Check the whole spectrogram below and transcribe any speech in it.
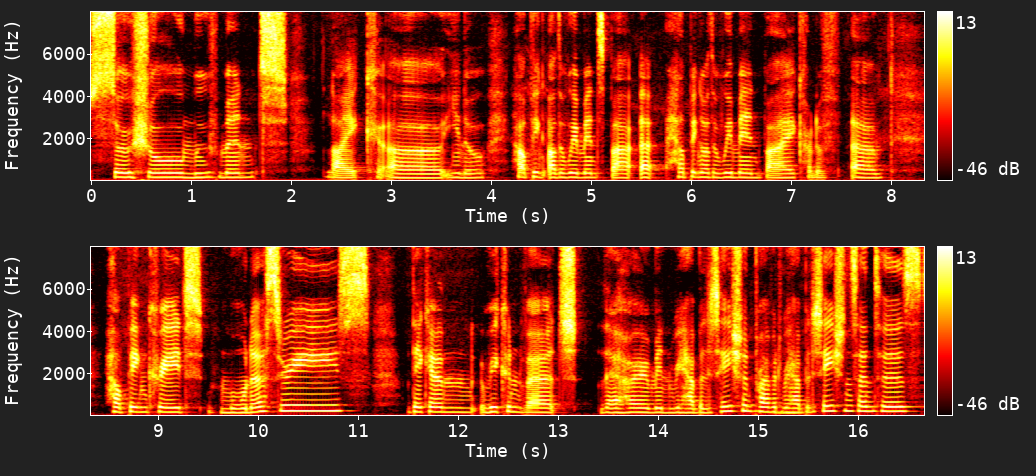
social movement like uh, you know helping other women's by uh, helping other women by kind of um, helping create more nurseries they can reconvert their home in rehabilitation private rehabilitation centers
